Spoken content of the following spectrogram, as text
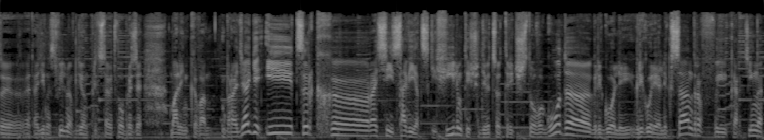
э, это один из фильмов, где он предстает в образе маленького бродяги, и «Цирк России», советский фильм 1936 года, Григорий, Григорий Александров, и картина,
